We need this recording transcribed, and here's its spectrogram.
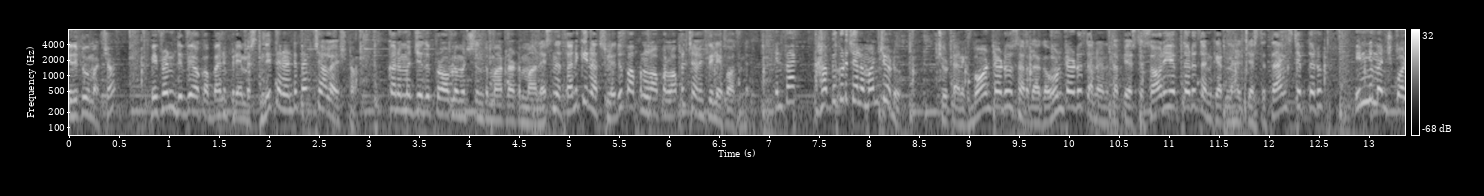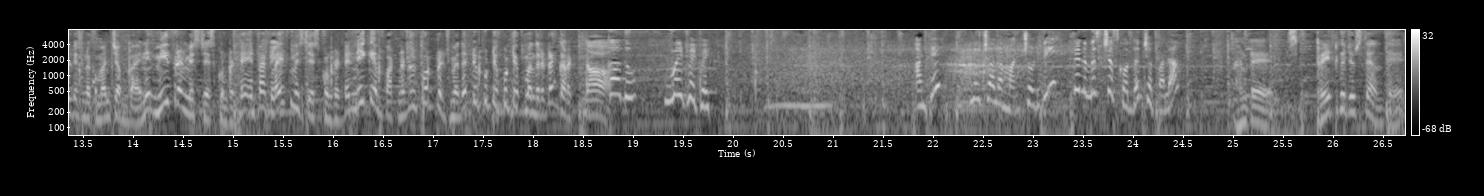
ఇది టూ మచ్చా మీ ఫ్రెండ్ దివ్య ఒక అబ్బాయిని ప్రేమిస్తుంది తనంటే తనకు చాలా ఇష్టం. కానీ మధ్య ఏదో ప్రాబ్లం వచ్చినంత మాట్లాడటం మానేసి తనకి నచ్చలేదు పాపం లోపల లోపల చాలా ఫీల్ అయిపోతుంది. ఇన్ఫాక్ట్ అబ్బాయి కూడా చాలా మంచోడు. చూడటానికి బాగుంటాడు సరదాగా ఉంటాడు తనని తప్పు చేస్తే సారీ చెప్తాడు తనకి ఎవరైనా హెల్ప్ చేస్తే థ్యాంక్స్ చెప్తాడు. ఇన్ని మంచి క్వాలిటీస్ ఒక మంచి అబ్బాయిని మీ ఫ్రెండ్ మిస్ చేసుకుంటుంటే ఇన్ఫాక్ట్ లైఫ్ మిస్ చేసుకుంటుంటే నీకేం పట్టినట్లు ఫుట్ బ్రిడ్జ్ మీద టిప్పు టిప్పు టిప్పు మందరట కరెక్టా కాదు. వెయిట్ వెయిట్ వెయిట్ అంటే నువ్వు చాలా మంచోడివి నేను మిస్ చేసుకోవద్దని చెప్పాలా? అంటే స్ట్రైట్గా చూస్తే అంతే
